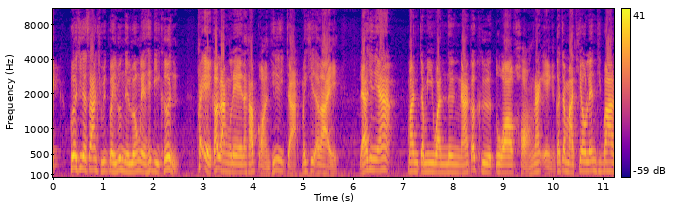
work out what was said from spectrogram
ก เพื่อที่จะสร้างชีวิตวัยรุ่นในโรงเรียนให้ดีขึ้น พระเอกก็ลังเลนะครับ ก่อนที่จะไม่คิดอะไร แล้วทีเนี้ยมันจะมีวันหนึ่งนะก็คือตัวของนางเอกเนี่ยก็จะมาเที่ยวเล่นที่บ้าน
